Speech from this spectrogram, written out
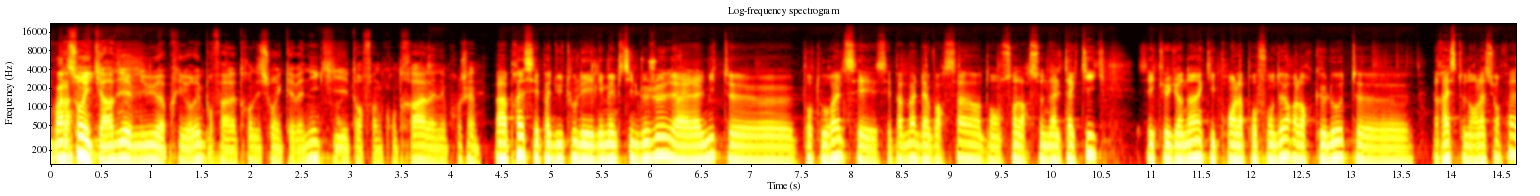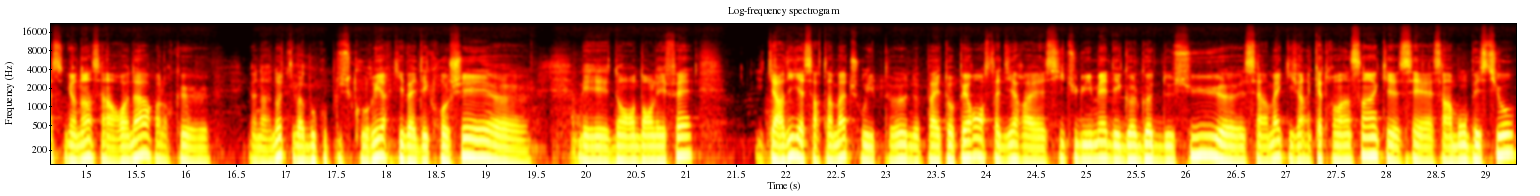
Voilà. façon, Icardi est venu a priori pour faire la transition avec Cavani qui est en fin de contrat l'année prochaine. Bah après, c'est pas du tout les, les mêmes styles de jeu. À la limite, euh, pour Tourelle, c'est c'est pas mal d'avoir ça dans son arsenal tactique. C'est qu'il y en a un qui prend la profondeur alors que l'autre euh, reste dans la surface. Il y en a un, c'est un renard, alors que il y en a un autre qui va beaucoup plus courir, qui va décrocher. euh, mais dans, les faits, Icardi, il y a certains matchs où il peut ne pas être opérant. C'est-à-dire, euh, si tu lui mets des Golgotes dessus, euh, c'est un mec qui fait un 85, et c'est un bon bestiau.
